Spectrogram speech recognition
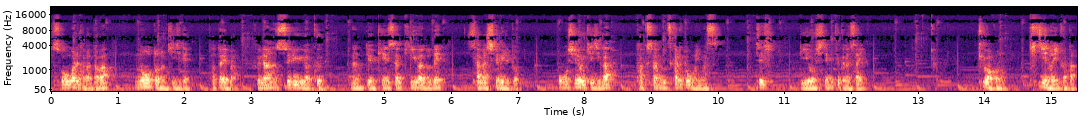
そう思われた方はノートの記事で例えばフランス留学なんていう検索キーワードで探してみると面白い記事がたくさん見つかると思います。ぜひ利用してみてください。今日はこの記事の言い方、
